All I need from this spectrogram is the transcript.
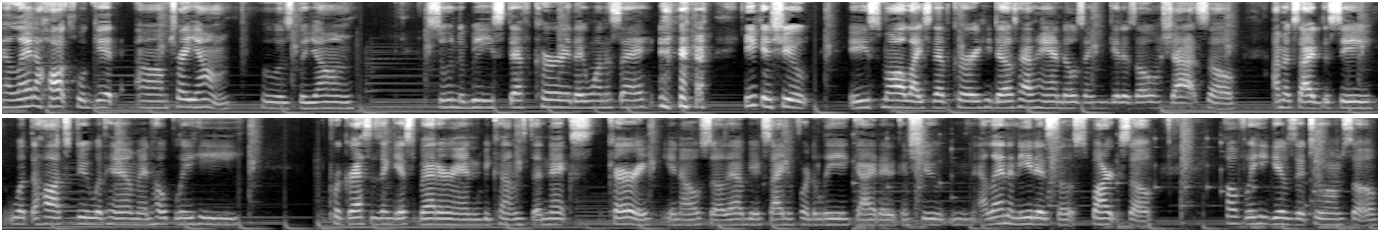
The Atlanta Hawks will get um, Trae Young, who is the young, soon to be Steph Curry, they want to say. he can shoot. He's small like Steph Curry. He does have handles and can get his own shot. So I'm excited to see what the Hawks do with him, and hopefully he progresses and gets better and becomes the next Curry. You know, so that'll be exciting for the league guy that can shoot. And Atlanta needed a spark, so hopefully he gives it to him. So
